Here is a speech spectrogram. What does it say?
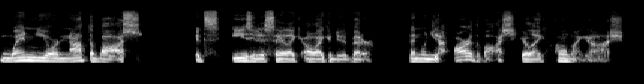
when you're not the boss. It's easy to say like, "Oh, I could do it better." Then when you yeah. are the boss, you're like, "Oh my gosh."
